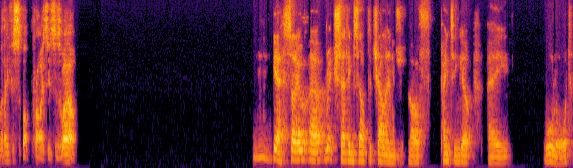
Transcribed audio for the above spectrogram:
were they for spot prizes as well? Mm. Yeah, so uh, Rich set himself the challenge of painting up a warlord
